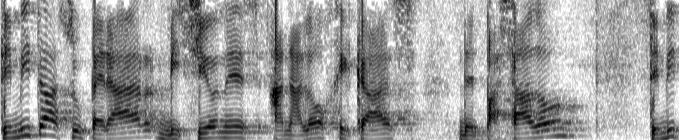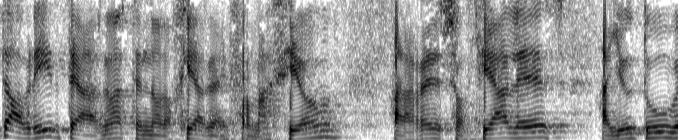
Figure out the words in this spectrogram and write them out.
te invito a superar visiones analógicas del pasado. Te invito a abrirte a las nuevas tecnologías de la información, a las redes sociales, a YouTube,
